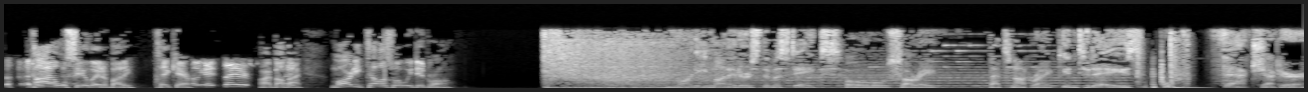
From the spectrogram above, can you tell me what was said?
Kyle, we'll see you later, buddy. Take care. Okay, later. All right, bye bye. Marty, tell us what we did wrong. Marty monitors the mistakes. Oh, sorry. That's not right. In today's Fact Checker.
